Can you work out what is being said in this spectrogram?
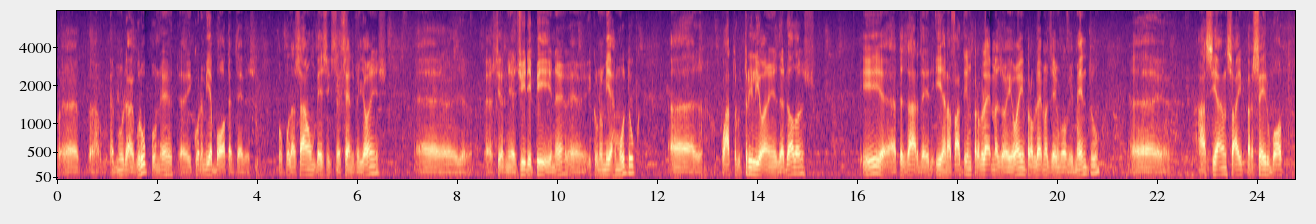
uh, nuda grupo, né, economia boa teve. População, basic 700 milhões, uh, ser GDP, né, economia muito, uh, 4 trilhões de dólares, e apesar de ir na FATIM, problemas hoje, problemas de desenvolvimento, a ASEAN sai parceiro voto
